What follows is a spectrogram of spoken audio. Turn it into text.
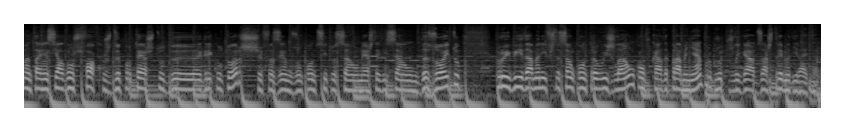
Mantêm-se alguns focos de protesto de agricultores. Fazemos um ponto de situação nesta edição das oito. Proibida a manifestação contra o Islão, convocada para amanhã por grupos ligados à extrema-direita.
